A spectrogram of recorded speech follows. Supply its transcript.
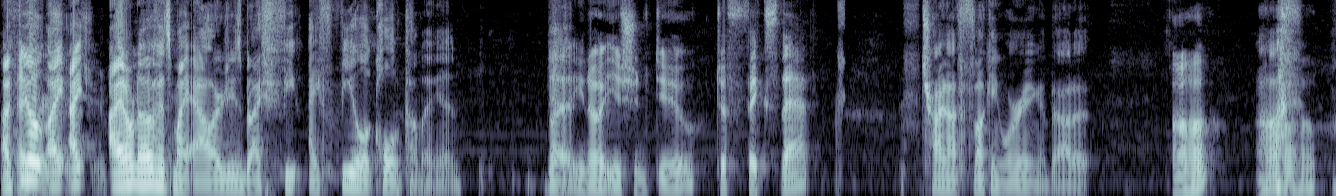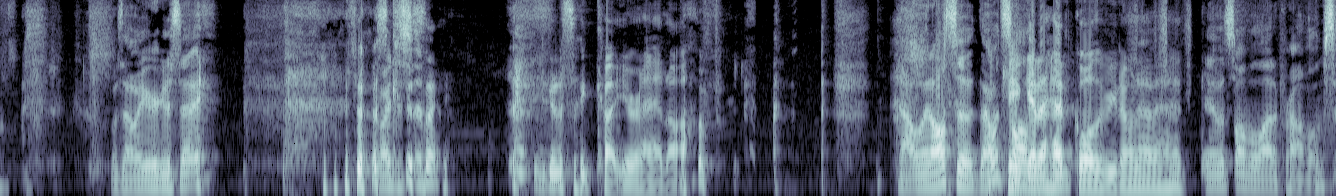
I feel I, I, appreciate you. I don't know if it's my allergies, but I feel I feel a cold coming in. Yeah, But you know what you should do to fix that? Try not fucking worrying about it. Uh huh. Uh huh. Uh-huh. Was that what you were gonna say? I was, I gonna said- say, I was gonna say cut your head off. That would also that You would can't solve get a head cold if you don't have a head. it would solve a lot of problems.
